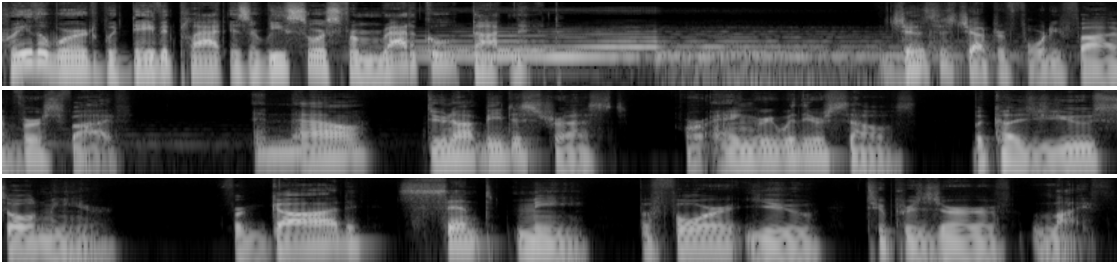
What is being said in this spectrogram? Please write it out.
Pray the Word with David Platt is a resource from radical.net. Genesis chapter 45, verse 5. And now do not be distressed or angry with yourselves because you sold me here. For God sent me before you to preserve life.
